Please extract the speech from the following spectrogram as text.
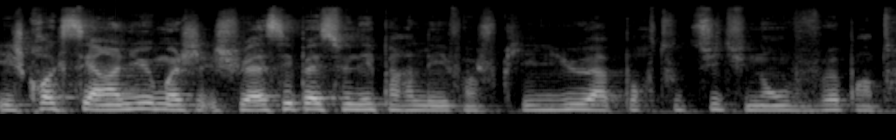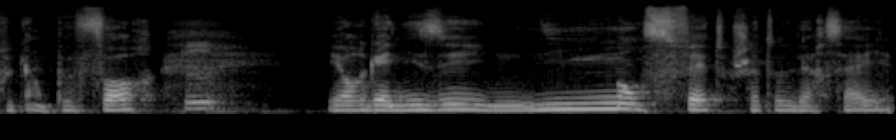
Et je crois que c'est un lieu, moi je, suis assez passionnée par les. Enfin, je trouve que les lieux apportent tout de suite une enveloppe, un truc un peu fort. Mm. Et organiser une immense fête au château de Versailles,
